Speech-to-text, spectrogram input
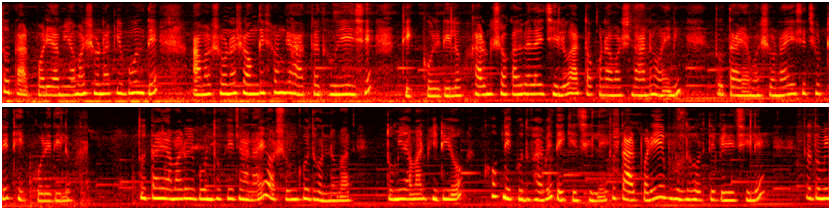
তো তারপরে আমি আমার সোনাকে বলতে আমার সোনা সঙ্গে সঙ্গে হাতটা ধুয়ে এসে ঠিক করে দিল। কারণ সকালবেলায় ছিল আর তখন আমার স্নান হয়নি। তো তাই আমার সোনা এসে ছুটে ঠিক করে দিল। তো তাই আমার ওই বন্ধুকে জানাই অসংখ্য ধন্যবাদ। তুমি আমার ভিডিও খুব নিখুঁতভাবে দেখেছিলে। তো তারপরে ভুল ধরতে পেরেছিলে। তো তুমি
